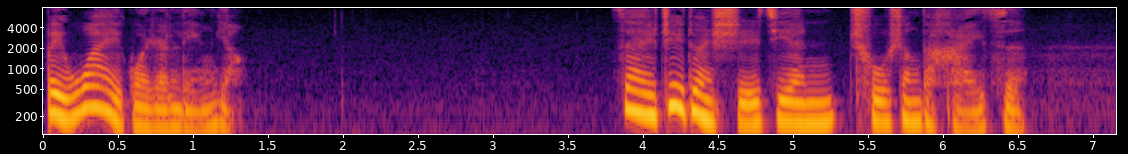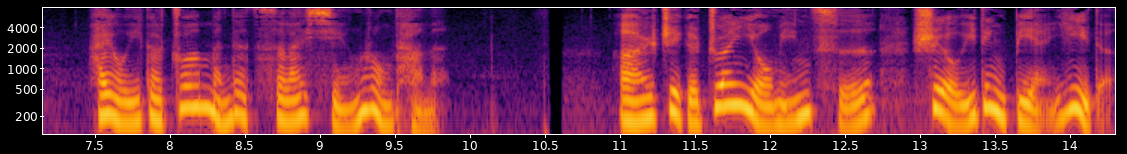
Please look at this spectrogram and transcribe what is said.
被外国人领养。在这段时间出生的孩子，还有一个专门的词来形容他们。而这个专有名词是有一定贬义的，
